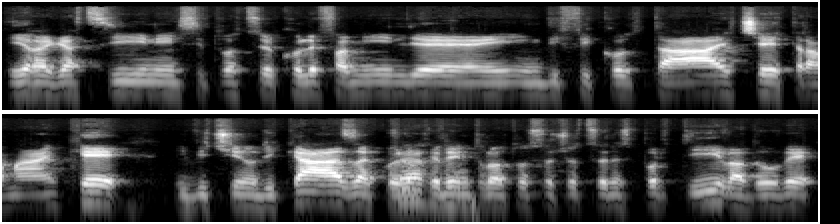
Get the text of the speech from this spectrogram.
i ragazzini in situazione con le famiglie in difficoltà, eccetera, ma anche il vicino di casa, quello certo. che è dentro la tua associazione sportiva, dove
